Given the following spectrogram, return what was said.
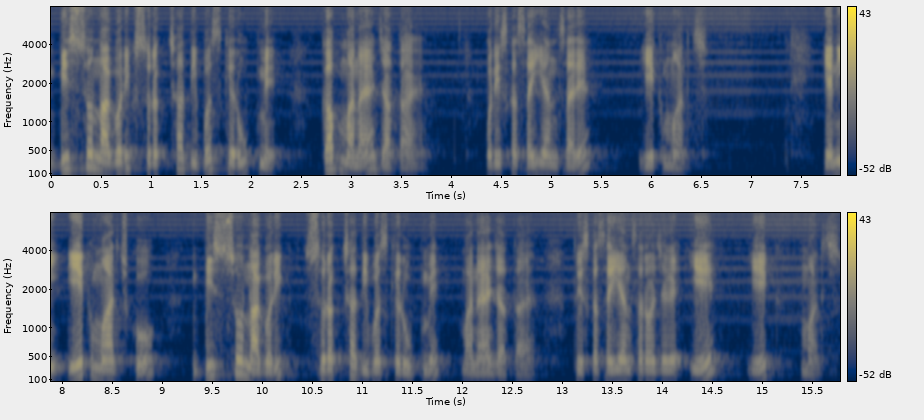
विश्व नागरिक सुरक्षा दिवस के रूप में कब मनाया जाता है? और इसका सही आंसर है एक मार्च। यानी एक मार्च को विश्व नागरिक सुरक्षा दिवस के रूप में मनाया जाता है। तो इसका सही आंसर हो जाएगा ए, एक मार्च।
